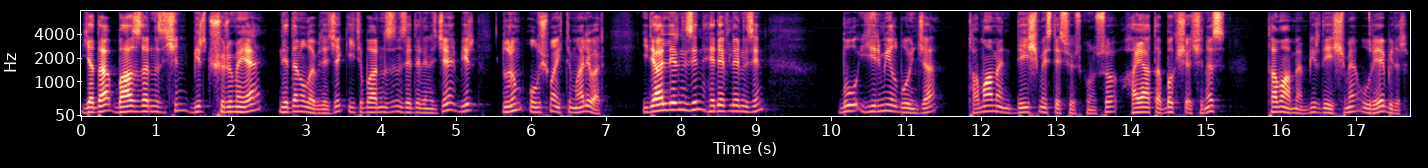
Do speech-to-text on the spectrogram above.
ya da bazılarınız için bir çürümeye neden olabilecek, itibarınızın zedeleneceği bir durum oluşma ihtimali var. İdeallerinizin, hedeflerinizin bu 20 yıl boyunca tamamen değişmesi de söz konusu. Hayata bakış açınız tamamen bir değişime uğrayabilir.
